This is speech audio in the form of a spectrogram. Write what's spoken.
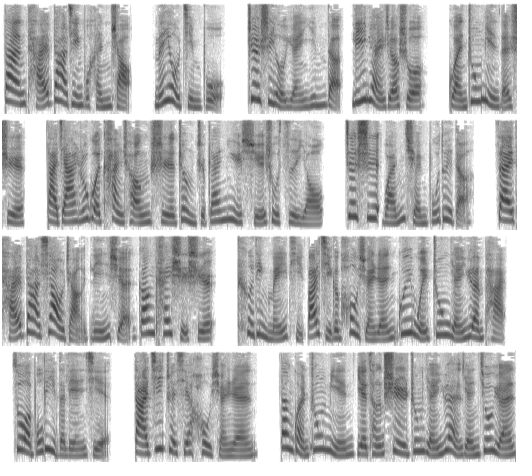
但台大进步很少，没有进步，这是有原因的。李远哲说，管中敏的事。大家如果看成是政治干预学术自由，这是完全不对的。在台大校长遴选刚开始时，特定媒体把几个候选人归为中研院派，做不利的连结，打击这些候选人。但管中敏也曾是中研院研究员，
